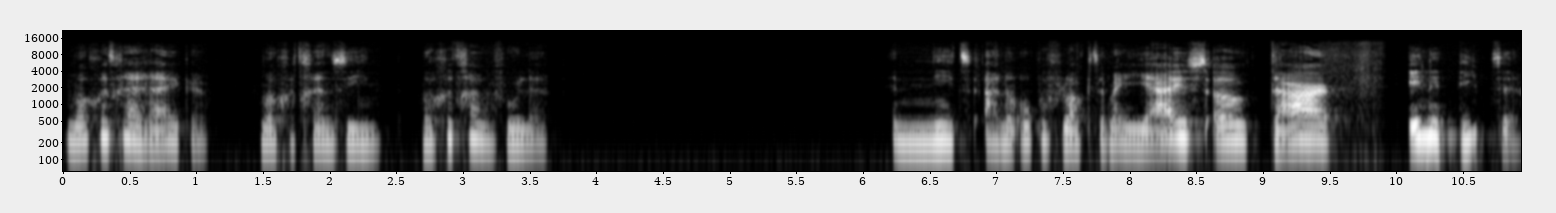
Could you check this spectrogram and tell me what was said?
Mogen we het gaan rijken. Mogen het gaan zien. Mogen het gaan voelen. En niet aan de oppervlakte, maar juist ook daar in de diepte.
